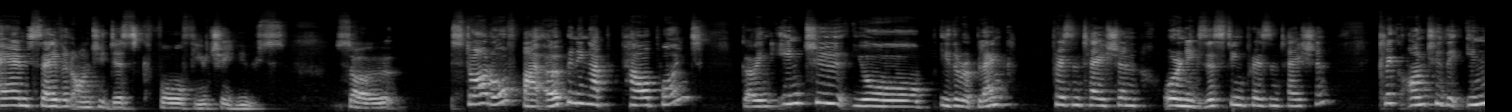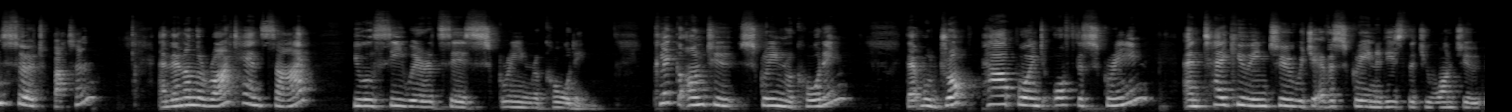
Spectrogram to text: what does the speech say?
and save it onto disk for future use. So start off by opening up PowerPoint, going into your either a blank presentation or an existing presentation. Click onto the insert button and then on the right hand side you will see where it says screen recording. Click onto screen recording. That will drop PowerPoint off the screen and take you into whichever screen it is that you want to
